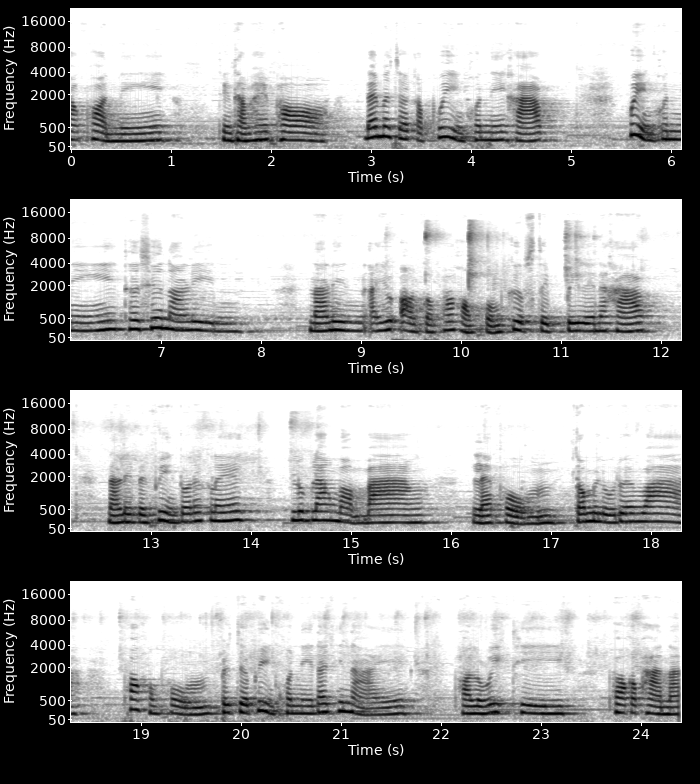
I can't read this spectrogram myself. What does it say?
พักผ่อนนี้ จึงทำให้พ่อ ได้มาเจอกับผู้หญิงคนนี้ครับ ผู้หญิงคนนี้เธอชื่อนาริน นารินอายุอ่อนกว่าพ่อของผมเกือบสิบปีเลยนะครับ นารินเป็นผู้หญิงตัวเล็กๆ รูปร่างบอบบาง และผมก็ไม่รู้ด้วยว่า พ่อของผมไปเจอผู้หญิงคนนี้ได้ที่ไหน พอรู้อีกทีพ่อก็พานา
